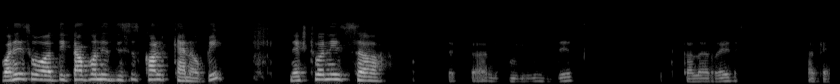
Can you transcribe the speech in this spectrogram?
One is uh, the top one is this is called canopy. Next one is uh, let me use this color red. Okay,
